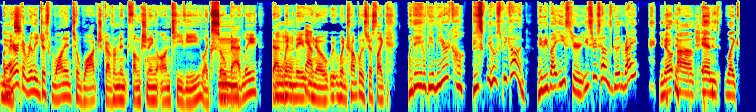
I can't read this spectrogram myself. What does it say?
Yes. America really just wanted to watch government functioning on TV like so Mm. badly that when they, Yep. you know, when Trump was just like, one day it'll be a miracle, it'll, it'll speak on. Maybe by Easter. Easter sounds good, right? You know, um, and like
